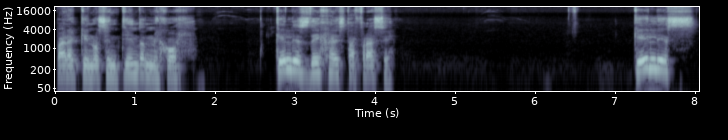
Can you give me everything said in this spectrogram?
para que nos entiendan mejor. ¿Qué les deja esta frase? ¿Qué les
